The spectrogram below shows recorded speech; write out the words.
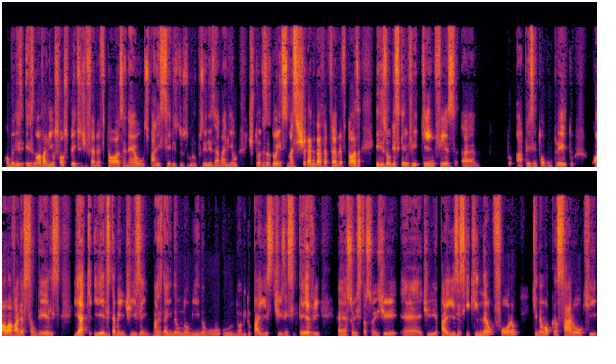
como eles, eles não avaliam só os pleitos de febre aftosa, né? Os pareceres dos grupos, eles avaliam de todas as doenças. Mas se chegar na data febre aftosa, eles vão descrever quem fez, uh, apresentou algum pleito, qual a avaliação deles, e, aqui, e eles também dizem, mas daí não nominam o, o nome do país, dizem se teve é, solicitações de, é, de países e que não foram, que não alcançaram ou que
